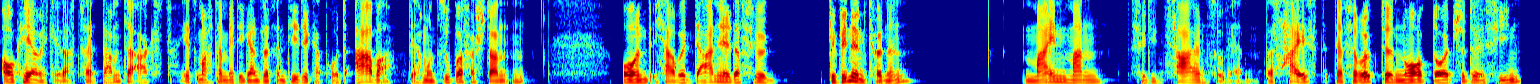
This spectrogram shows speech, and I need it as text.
Okay, habe ich gedacht, verdammte Axt, jetzt macht er mir die ganze Rendite kaputt. Aber wir haben uns super verstanden und ich habe Daniel dafür gewinnen können, mein Mann für die Zahlen zu werden. Das heißt, der verrückte norddeutsche Delfin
